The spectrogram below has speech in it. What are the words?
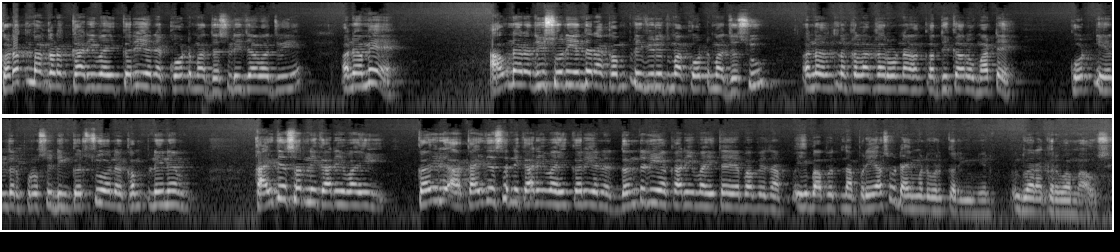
કડકમાં કડક કાર્યવાહી કરી અને કોર્ટમાં ધસડી જવા જોઈએ. અને અમે આવનારા દિવસોની અંદર આ કંપની વિરુદ્ધમાં કોર્ટમાં જશું અને રત્ન કલાકારોના હક અધિકારો માટે કોર્ટની અંદર પ્રોસિડિંગ કરશું અને કંપનીને કાયદેસરની કાર્યવાહી કઈ આ કાયદેસરની કાર્યવાહી કરી અને દંડનીય કાર્યવાહી થાય એ બાબતના એ બાબતના પ્રયાસો ડાયમંડ વર્કર યુનિયન દ્વારા કરવામાં આવશે.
